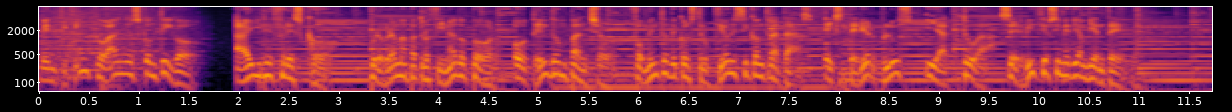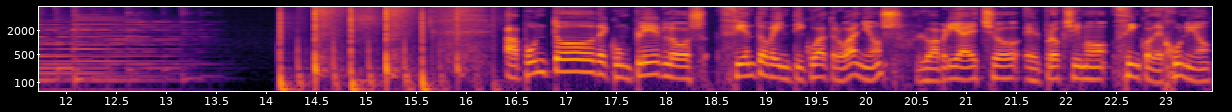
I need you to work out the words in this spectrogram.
25 años contigo. Aire Fresco. Programa patrocinado por Hotel Don Pancho, Fomento de Construcciones y Contratas, Exterior Plus y Actúa, Servicios y Medio Ambiente. A punto de cumplir los 124 años, lo habría hecho el próximo 5 de junio,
